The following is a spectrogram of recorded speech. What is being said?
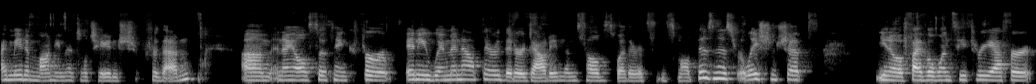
I made a monumental change for them. Um, and I also think for any women out there that are doubting themselves, whether it's in small business, relationships, you know, a 501c3 effort,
